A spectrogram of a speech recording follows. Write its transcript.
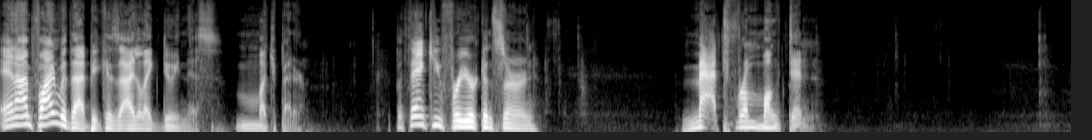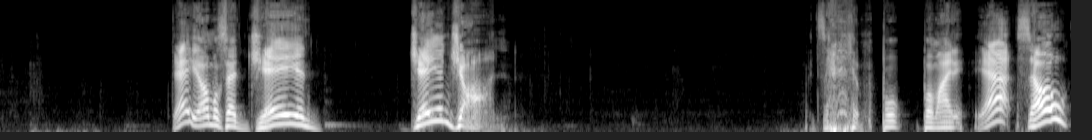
And I'm fine with that because I like doing this much better. But thank you for your concern, Matt from Moncton. Yeah, you almost had Jay and Jay and John. It's but, my yeah, so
